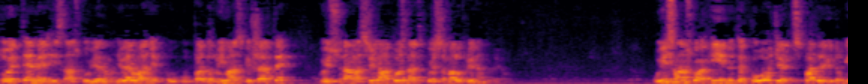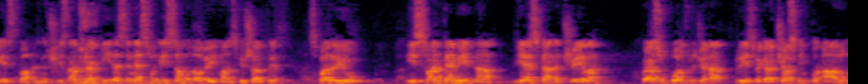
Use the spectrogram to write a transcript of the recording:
To je temelj islamskog vjerovanja. Vjerovanje u, u pardon, imanske šarte koji su nama svima poznati, koji sam malo prije nabrojao. U islamsku akidu također spadaju druge stvari. Znači, islamska akida se ne svodi samo na ove imanske šarte, spadaju i sva temeljna vjerska načela koja su potvrđena prije svega časnim Koranom,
